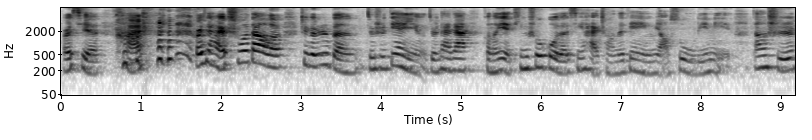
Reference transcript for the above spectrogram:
而且还 而且还说到了这个日本就是电影，就是大家可能也听说过的新海诚的电影《秒速五厘米》，当时。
